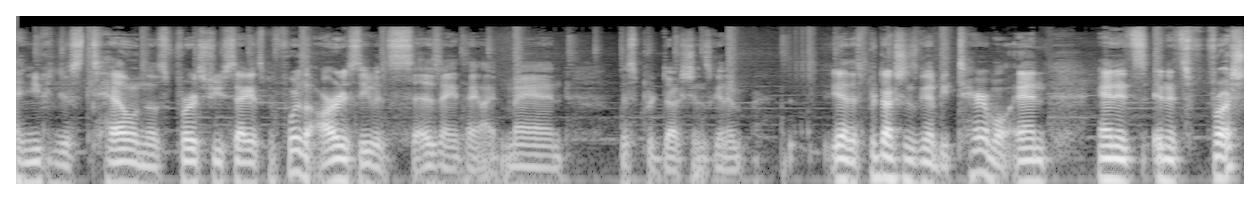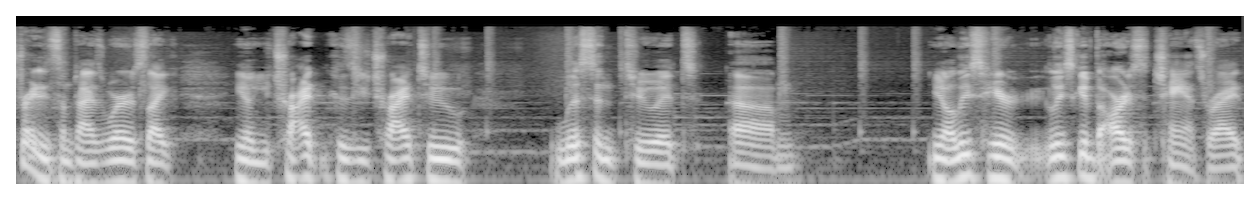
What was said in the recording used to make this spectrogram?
and you can just tell in those first few seconds before the artist even says anything like man this production's gonna yeah this production's gonna be terrible. And and it's and it's frustrating sometimes where it's like you know you try because you try to listen to it um you know at least here at least give the artist a chance right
